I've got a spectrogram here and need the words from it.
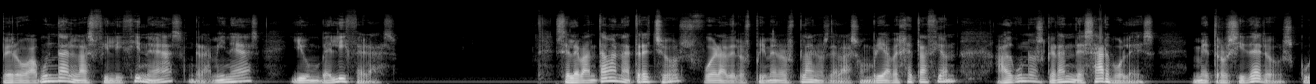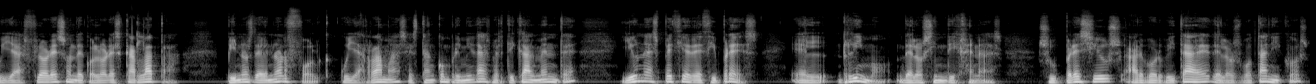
pero abundan las filicíneas, gramíneas y umbelíferas. Se levantaban a trechos, fuera de los primeros planos de la sombría vegetación, algunos grandes árboles, metrosideros, cuyas flores son de color escarlata, pinos de Norfolk, cuyas ramas están comprimidas verticalmente, y una especie de ciprés, el rimo de los indígenas, su Precious Arbor Vitae de los botánicos,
